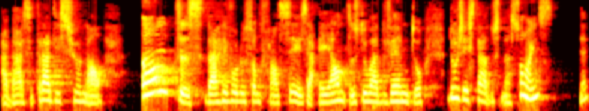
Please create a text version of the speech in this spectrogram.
a base tradicional, antes da Revolução Francesa e antes do advento dos Estados-nações, né?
